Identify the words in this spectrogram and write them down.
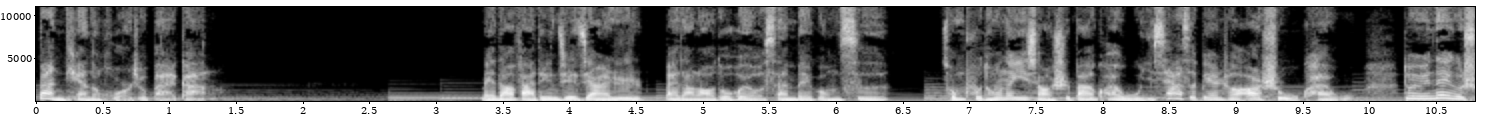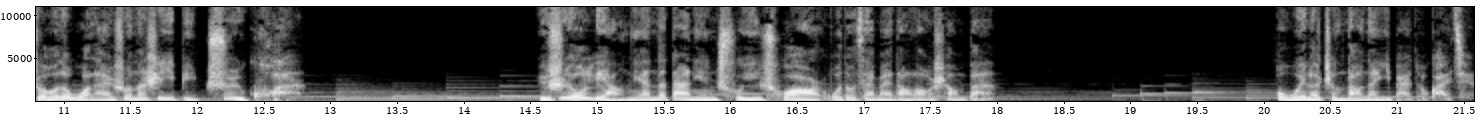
半天的活就白干了。每当法定节假日，麦当劳都会有三倍工资，从普通的一小时八块五一下子变成二十五块五。对于那个时候的我来说，那是一笔巨款。于是有两年的大年初一、初二，我都在麦当劳上班。我为了挣到那一百多块钱。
